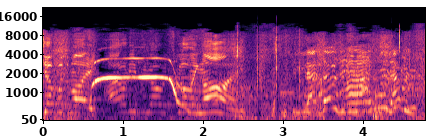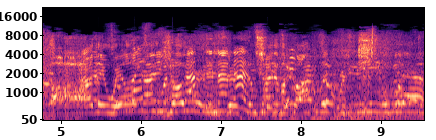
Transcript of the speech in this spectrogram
Catch up with Mike. I don't even know what's going on. That, that was that was oh, Are they wailing on each other? Is there match. some kind of a conflict proceeding over there?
